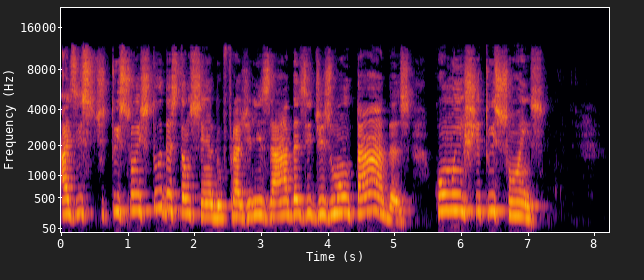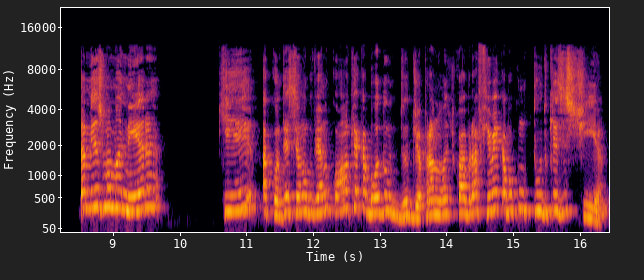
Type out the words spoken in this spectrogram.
as instituições todas estão sendo fragilizadas e desmontadas como instituições. Da mesma maneira que aconteceu no governo Collor, que acabou do, do dia para a noite com a Abrafilme e acabou com tudo que existia.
